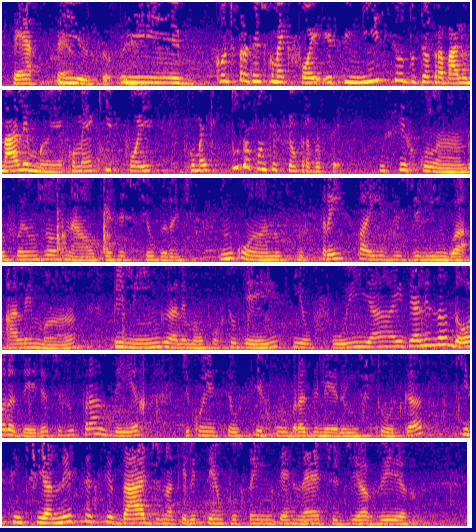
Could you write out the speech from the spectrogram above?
Certo, certo. Isso. E conte pra gente como é que foi esse início do teu trabalho na Alemanha. Como é que foi, como é que tudo aconteceu para você? O Circulando foi um jornal que existiu durante cinco anos para os três países de língua alemã, bilíngue, alemão-português, e eu fui a idealizadora dele. Eu tive o prazer de conhecer o Círculo Brasileiro em Stuttgart, que sentia a necessidade naquele tempo sem internet de haver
